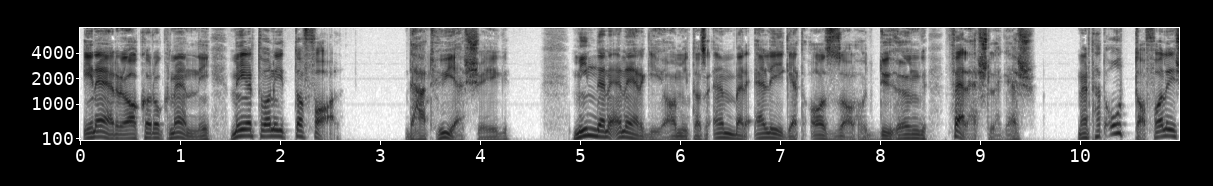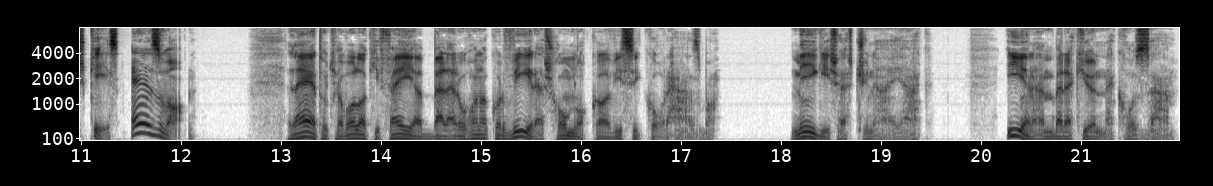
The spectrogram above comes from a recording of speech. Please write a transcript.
én erre akarok menni, miért van itt a fal? De hát hülyeség. Minden energia, amit az ember eléget azzal, hogy dühöng, felesleges. Mert hát ott a fal és kész, ez van. Lehet, hogyha valaki fejjel belerohan, akkor véres homlokkal viszik kórházba. Mégis ezt csinálják. Ilyen emberek jönnek hozzám.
